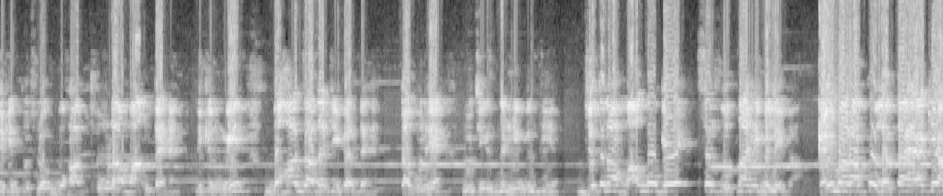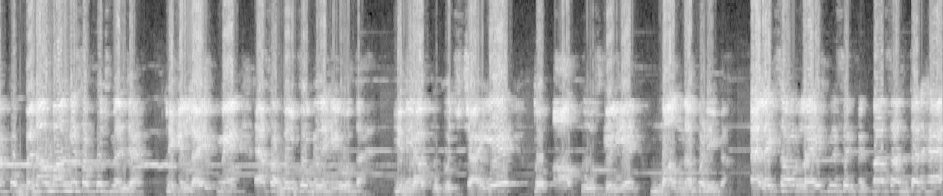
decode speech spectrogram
लेकिन कुछ लोग बहुत थोड़ा मांगते हैं। लेकिन उम्मीद बहुत ज़्यादा की करते हैं, तब उन्हें वो चीज़ नहीं मिलती है। जितना मांगोगे, सिर्फ़ उतना ही मिलेगा। कई बार आपको लगता है कि आपको बिना मांगे सब कुछ मिल जाए, लेकिन लाइफ में ऐसा बिल्कुल भी नहीं होता है। यदि आपको कुछ चाहिए तो आपको उसके लिए मांगना पड़ेगा। एलेक्सा और लाइफ में सिर्फ़ इतना सा अंतर है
